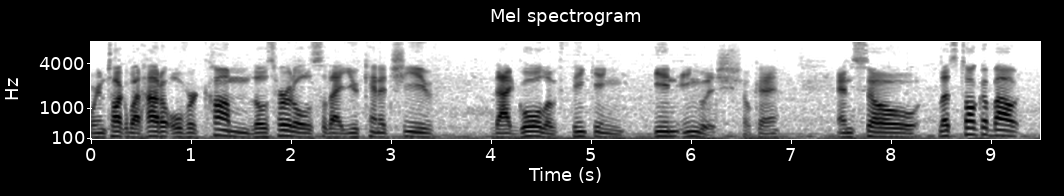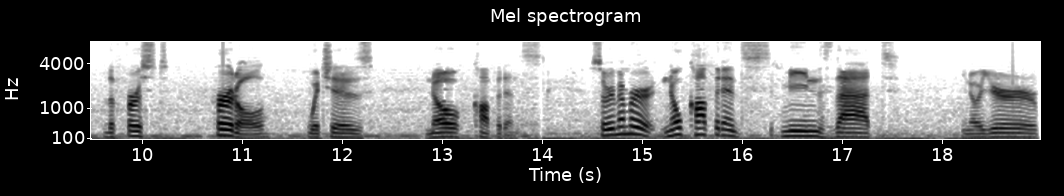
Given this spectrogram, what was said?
We're gonna talk about how to overcome those hurdles so that you can achieve that goal of thinking in English, okay? And so let's talk about the first hurdle, which is no confidence. So remember, no confidence means that you know you're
